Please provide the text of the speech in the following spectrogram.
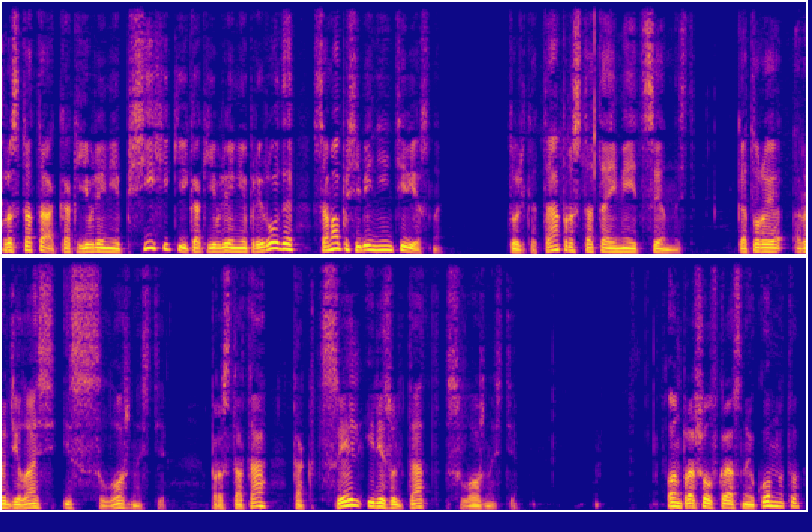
Простота, как явление психики и как явление природы, сама по себе неинтересна. Только та простота имеет ценность, которая родилась из сложности. Простота как цель и результат сложности. Он прошел в красную комнату,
